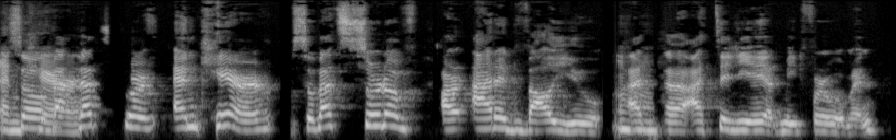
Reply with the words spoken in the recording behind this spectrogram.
and so care. That, that's for and care. So that's sort of our added value mm-hmm. at the atelier at Made for a Woman.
